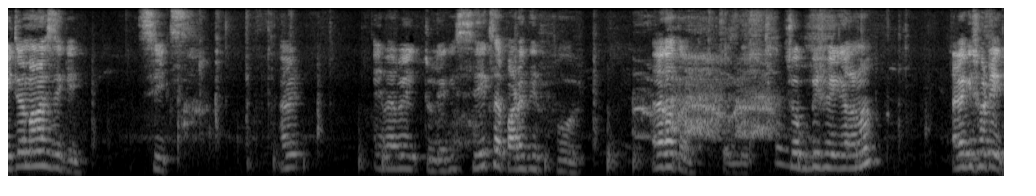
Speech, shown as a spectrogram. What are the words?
এইটার মান আছে কি? সিক্স আমি এইভাবে একটু লিখি। সিক্স আর পারে কি ফোর তাহলে কত? চব্বিশ। চব্বিশ হয়ে গেল না? এটা কি সঠিক?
